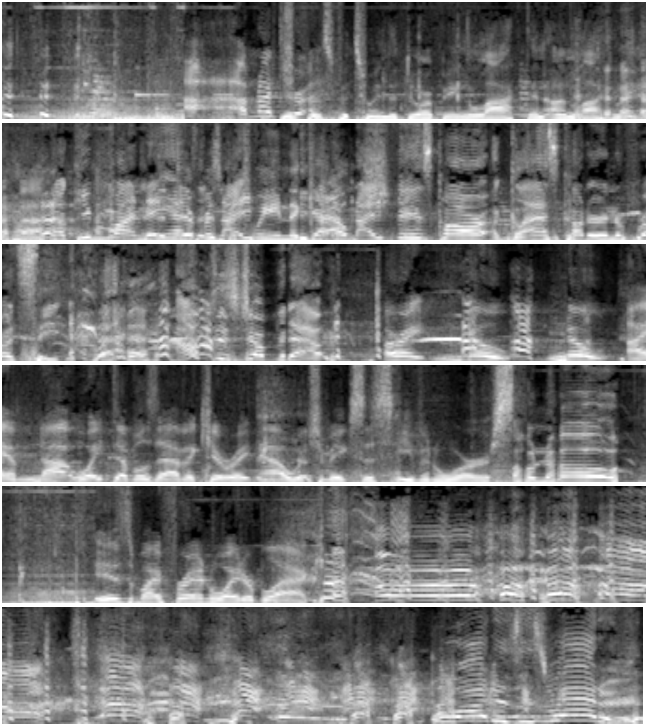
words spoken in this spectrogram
I, I'm not trying. Difference between the door being locked and unlocked when you get. Now keep in mind, Nate The has difference a knife. between the he got a knife in his car, a glass cutter in the front seat. I'm just jumping out. All right, no, no, I am not White Devil's advocate right now, which makes this even worse. Oh no! Is my friend white or black? Why does this matter?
